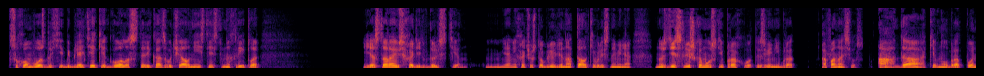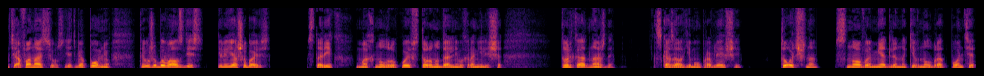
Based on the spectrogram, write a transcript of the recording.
В сухом воздухе библиотеки голос старика звучал неестественно хрипло. «Я стараюсь ходить вдоль стен. Я не хочу, чтобы люди наталкивались на меня, но здесь слишком узкий проход. Извини, брат. Афанасиус». «А, да», — кивнул брат Понти. «Афанасиус, я тебя помню. Ты уже бывал здесь. Или я ошибаюсь?» Старик махнул рукой в сторону дальнего хранилища. «Только однажды», — сказал ему управляющий, Точно! Снова медленно кивнул брат Понти,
